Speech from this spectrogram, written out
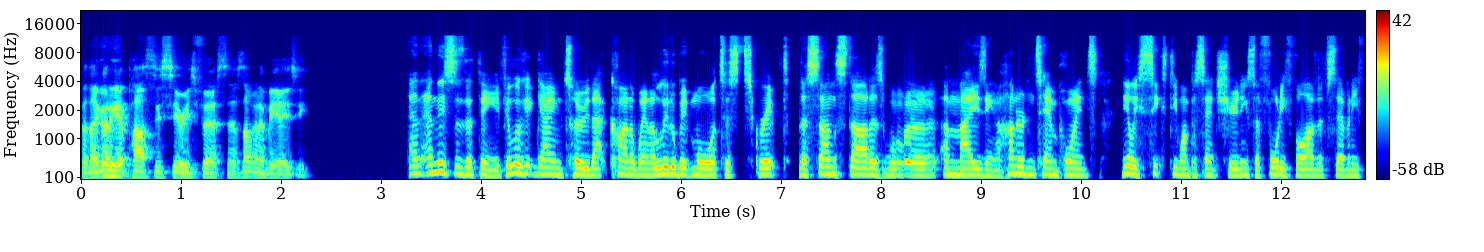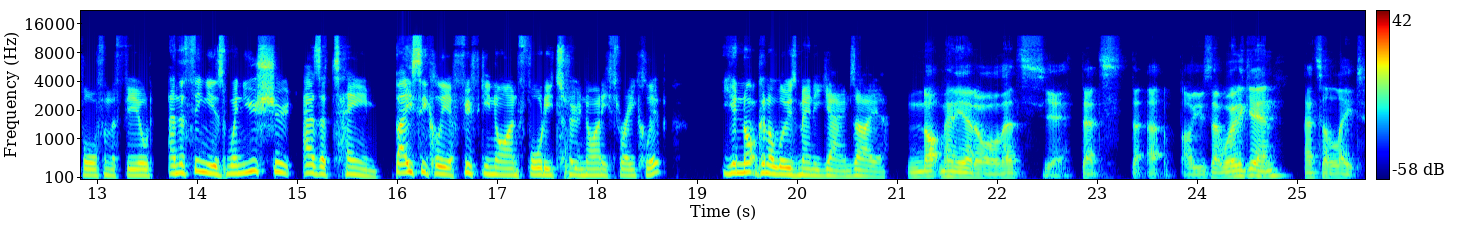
But they got to get past this series first, and it's not going to be easy. And and this is the thing. If you look at game two, that kind of went a little bit more to script. The Sun starters were amazing 110 points, nearly 61% shooting, so 45 of 74 from the field. And the thing is, when you shoot as a team, basically a 59 42 93 clip, you're not going to lose many games, are you? Not many at all. That's yeah. That's uh, I'll use that word again. That's elite.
